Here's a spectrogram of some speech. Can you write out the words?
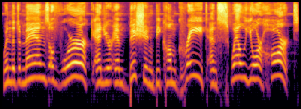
When the demands of work and your ambition become great and swell your heart,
